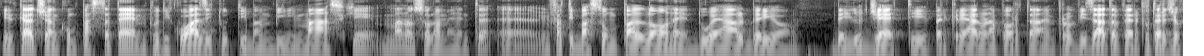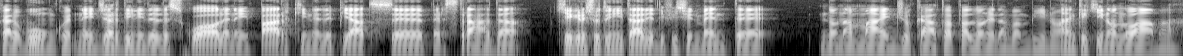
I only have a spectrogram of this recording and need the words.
il calcio è anche un passatempo di quasi tutti i bambini maschi, ma non solamente. Eh, infatti basta un pallone, due alberi o degli oggetti per creare una porta improvvisata per poter giocare ovunque, nei giardini delle scuole, nei parchi, nelle piazze, per strada. Chi è cresciuto in Italia difficilmente non ha mai giocato a pallone da bambino, anche chi non lo ama.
